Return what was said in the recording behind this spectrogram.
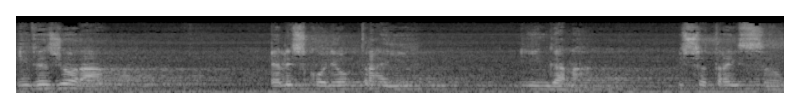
em vez de orar, ela escolheu trair e enganar. Isso é traição.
